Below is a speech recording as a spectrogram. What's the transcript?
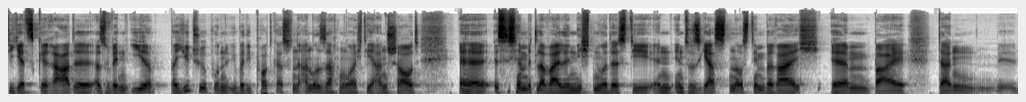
die jetzt gerade, also wenn ihr bei YouTube und über die Podcasts und andere Sachen euch die anschaut, äh, es ist ja mittlerweile nicht nur, dass die Enthusiasten aus dem Bereich ähm, bei dann äh,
